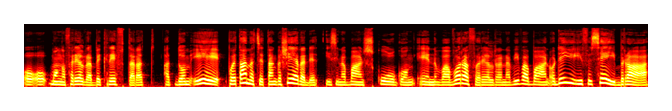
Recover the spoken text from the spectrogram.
och, och, många föräldrar bekräftar att, att de är på ett annat sätt engagerade i sina barns skolgång än vad våra föräldrar när vi var barn. Och det är ju i och för sig bra,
